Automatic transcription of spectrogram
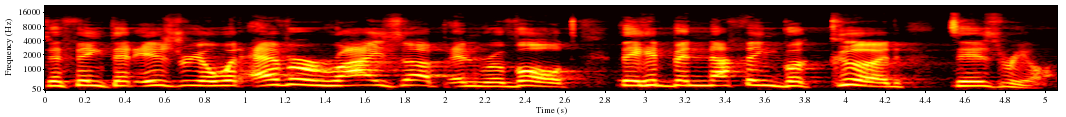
to think that Israel would ever rise up and revolt. They had been nothing but good to Israel.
